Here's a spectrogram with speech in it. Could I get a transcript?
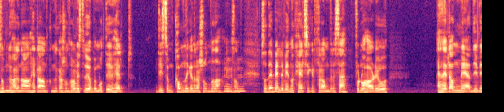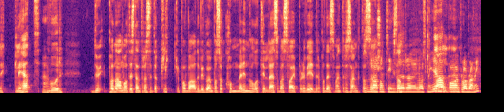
som du har en annen, helt annen kommunikasjonsform. Hvis du jobber mot de helt de som kommende generasjonene. da, ikke sant? Så det bildet vil nok helt sikkert forandre seg. For nå har du jo en helt annen medievirkelighet hvor du på en annen måte Istedenfor å sitte og klikke på hva du vil gå inn på, så kommer innholdet til deg. Så bare sveiper du videre på det som er interessant. Så du har sånn? Tinder-løsninger Ja, på employer branding?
